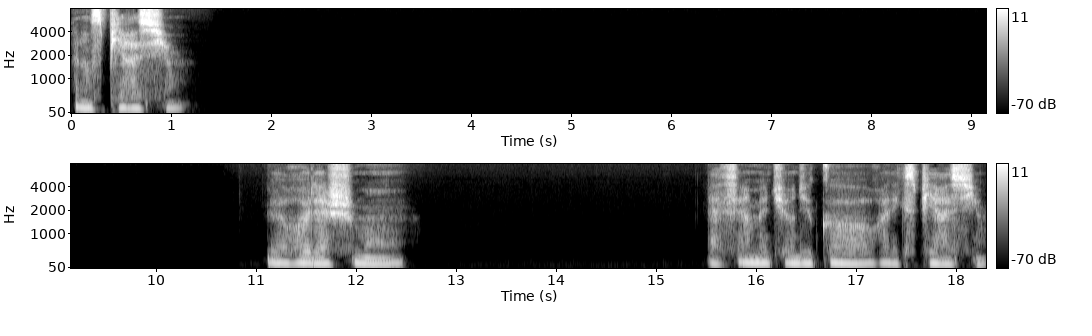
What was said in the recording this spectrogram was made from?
à l'inspiration. Le relâchement, la fermeture du corps à l'expiration.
